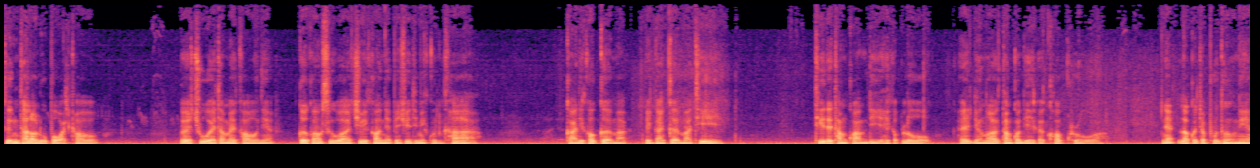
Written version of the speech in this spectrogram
ซึ่งถ้าเรารู้ประวัติเขาก็จะช่วยทำให้เขาเนี่ยเกิดความรู้สึกว่าชีวิตเขาเนี่ยเป็นชีวิตที่มีคุณค่า การที่เขาเกิดมาเป็นการเกิดมาที่ที่ได้ทำความดีให้กับโลกให้อย่างน้อยทำความดีให้กับครอบครัว เนี่ยเราก็จะพูดถึงตรงนี้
